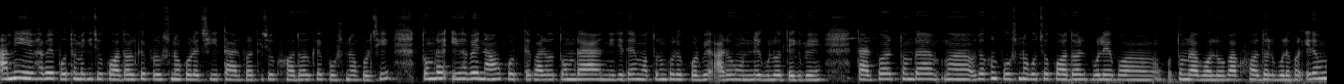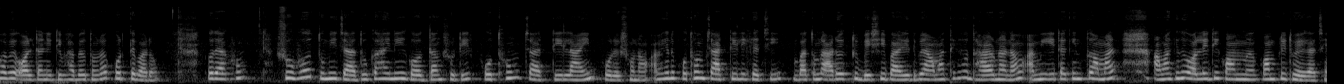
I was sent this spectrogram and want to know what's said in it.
আমি এভাবে প্রথমে কিছু কদলকে প্রশ্ন করেছি, তারপর কিছু খদলকে প্রশ্ন করছি। তোমরা এভাবে নাও করতে পারো, তোমরা নিজেদের মতন করে করবে আরও অন্যগুলো দেখবে। তারপর তোমরা যখন প্রশ্ন করছ কদল বলে তোমরা বলো বা খদল বলে করো এরকমভাবে অল্টারনেটিভভাবেও তোমরা করতে পারো। তো দেখো, শুভ, তুমি জাদু কাহিনী গদ্যাংশটির প্রথম চারটি লাইন পড়ে শোনাও। আমি এখানে প্রথম চারটি লিখেছি বা তোমরা আরও একটু বেশি বাড়িয়ে দেবে। আমার থেকে তো ধারণা নাও, আমি এটা কিন্তু আমার আমার কিন্তু অলরেডি কম কমপ্লিট হয়ে গেছে।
